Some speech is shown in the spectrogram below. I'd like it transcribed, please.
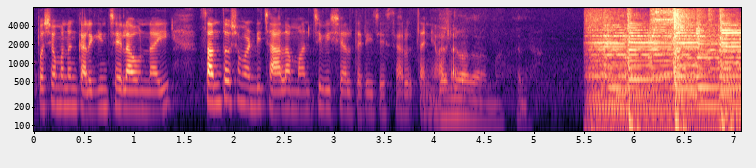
ఉపశమనం కలిగించేలా ఉన్నాయి. సంతోషం అండి. చాలా మంచి విషయాలు తెలియజేశారు. ధన్యవాదాలు. ధన్యవాదాలు.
